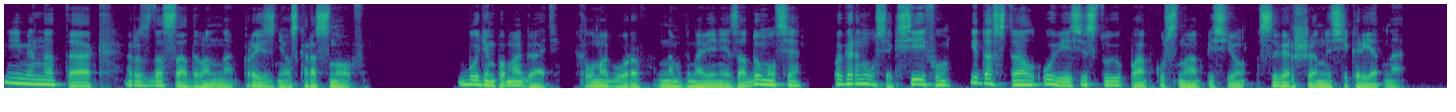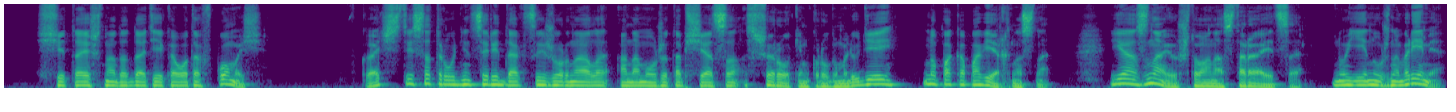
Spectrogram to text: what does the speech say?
Именно так, раздосадованно произнес Краснов. Будем помогать. Холмогоров на мгновение задумался, повернулся к сейфу и достал увесистую папку с надписью «Совершенно секретно». «Считаешь, надо дать ей кого-то в помощь?» В качестве сотрудницы редакции журнала она может общаться с широким кругом людей, но пока поверхностно. Я знаю, что она старается, но ей нужно время,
